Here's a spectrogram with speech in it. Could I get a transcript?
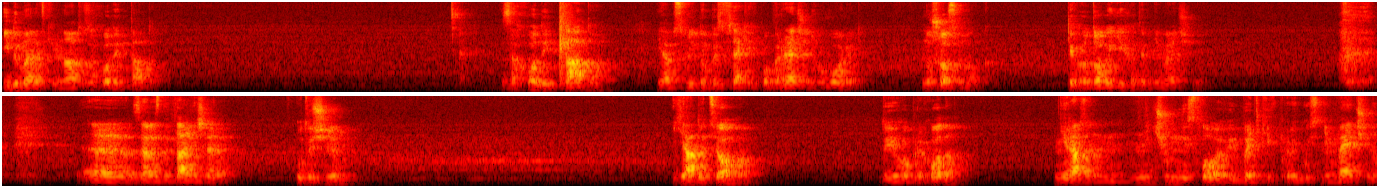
І до мене в кімнату заходить тато. Заходить тато і абсолютно без всяких попереджень говорить: ну що, синок, ти готовий їхати в Німеччину? Е, Зараз детальніше уточню. Я до цього, до його приходу, ні разу не чув ні слова від батьків про якусь Німеччину,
